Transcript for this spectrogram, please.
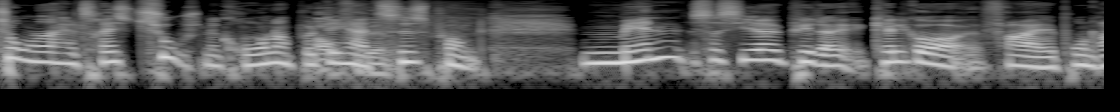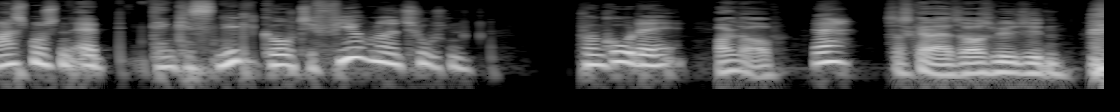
250.000 kroner på Over det her den. tidspunkt. Men så siger Peter Kjeldgaard fra øh, Brun Rasmussen, at den kan snilt gå til 400.000 på en god dag. Hold da op. Ja. Så skal der altså også lys i den.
